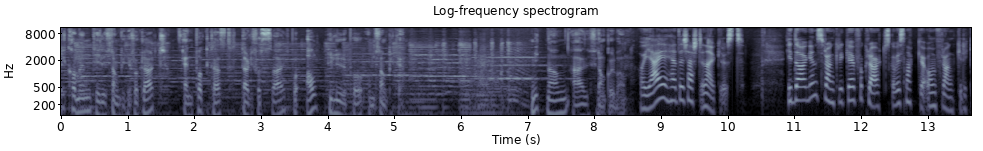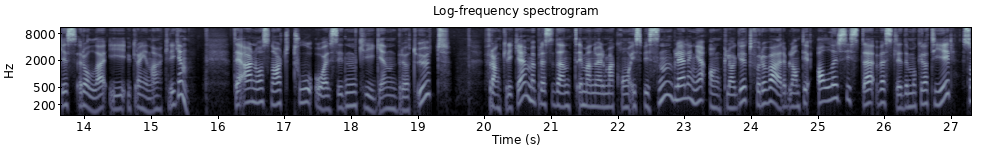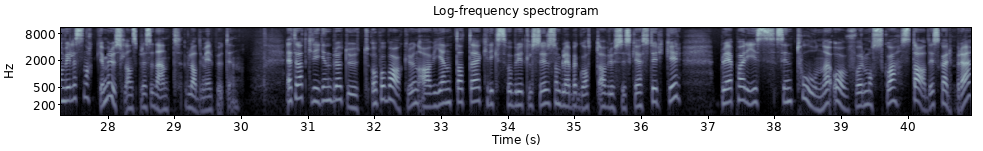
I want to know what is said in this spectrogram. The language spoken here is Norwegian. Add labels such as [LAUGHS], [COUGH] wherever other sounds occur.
Velkommen til Frankrike forklart, en podkast der du får svar på alt du lurer på om Frankrike. Mitt navn er Frank Orban. Og jeg heter Kjerstin Aukrust. I dagens Frankrike forklart skal vi snakke om Frankrikes rolle i Ukraina-krigen. Det er nå snart to år siden krigen brøt ut. Frankrike, med president Emmanuel Macron i spissen, ble lenge anklaget for å være blant de aller siste vestlige demokratier som ville snakke med Russlands president Vladimir Putin. Etter at krigen brøt ut, og på bakgrunn av gjentatte krigsforbrytelser som ble begått av russiske styrker, ble Paris sin tone overfor Moskva stadig skarpere,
